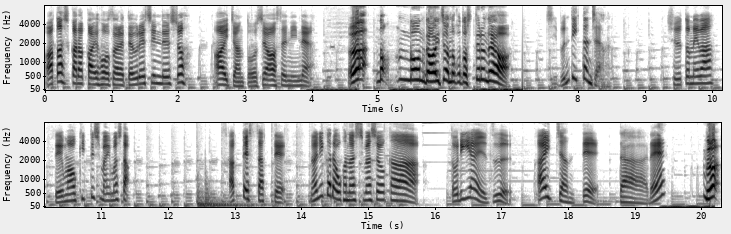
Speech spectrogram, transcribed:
私から解放されて嬉しいんでしょ？愛ちゃんとお幸せにね。え？ななんで愛ちゃんのこと知ってるんだよ？自分で言ったんじゃん。姑は電話を切ってしまいました。さてさて何からお話ししましょうか？とりあえず愛ちゃんって誰？なあ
